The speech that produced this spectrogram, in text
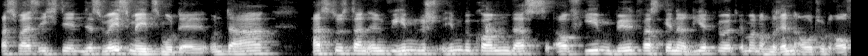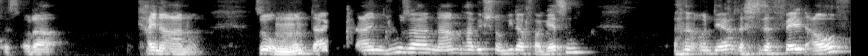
was weiß ich, den, das Racemates-Modell. Und da hast du es dann irgendwie hinbekommen, dass auf jedem Bild, was generiert wird, immer noch ein Rennauto drauf ist oder keine Ahnung. So, mhm. und da gibt es einen User, Namen habe ich schon wieder vergessen. Und der, das, das fällt auf,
